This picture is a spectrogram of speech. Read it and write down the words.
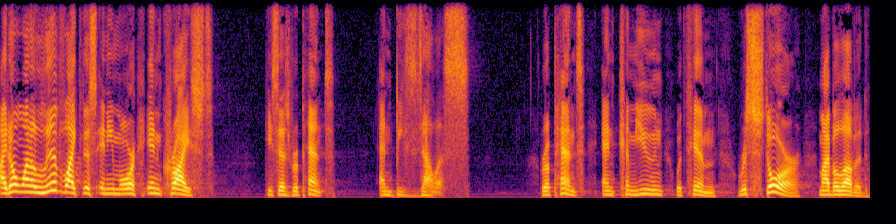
I don't want to live like this anymore in Christ. He says, Repent and be zealous. Repent and commune with Him. Restore, my beloved,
